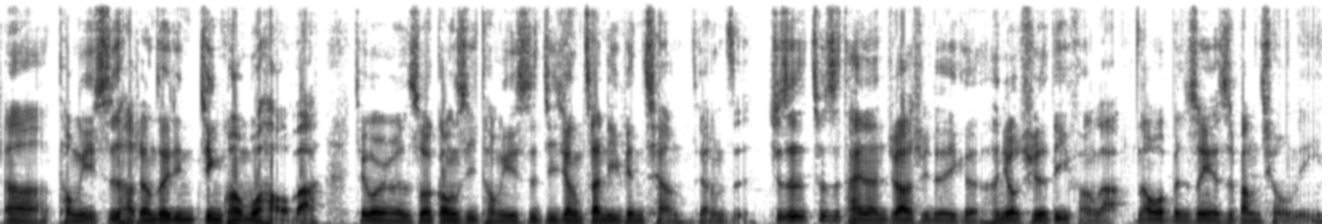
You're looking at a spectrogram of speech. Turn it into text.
呃，统一师好像最近近况不好吧？结果有人说恭喜统一师即将战力变强，这样子，就是这是台南 Josh 的一个很有趣的地方啦。那我本身也是棒球迷，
